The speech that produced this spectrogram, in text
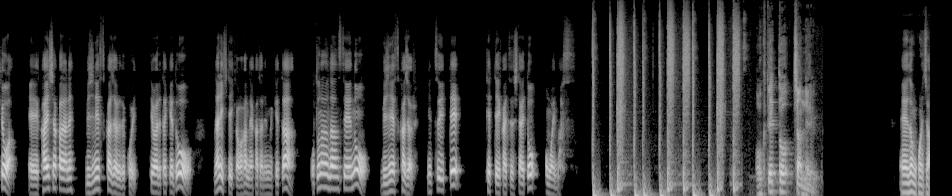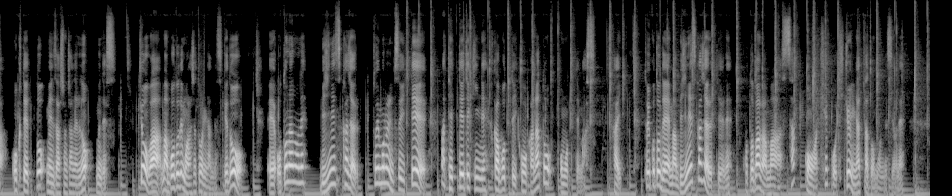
今日は、えー会社からね、ビジネスカジュアルで来いって言われたけど、何着ていいか分かんない方に向けた大人の男性のビジネスカジュアルについて徹底解説したいと思います。オクテットチャンネルえーどうもこんにちは。オクテットメンズアクションチャンネルのムンです。今日は、まあ、冒頭でもお話した通りなんですけど、えー大人のね、ビジネスカジュアルというものについて、まあ、徹底的にね、深掘っていこうかなと思ってます。はい。ということで、まあ、ビジネスカジュアルっていうね、言葉が、まあ、昨今は結構聞くようになったと思うんですよね。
